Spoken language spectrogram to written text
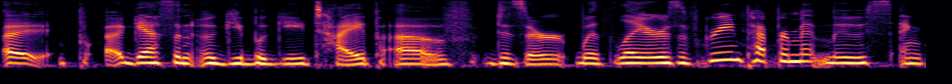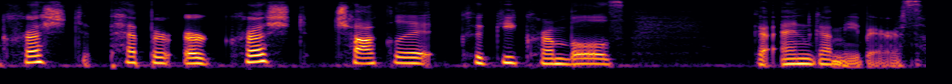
I, guess, an oogie boogie type of dessert with layers of green peppermint mousse and crushed pepper or crushed chocolate cookie crumbles and gummy bears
